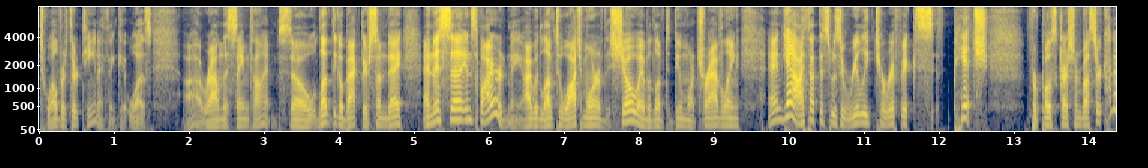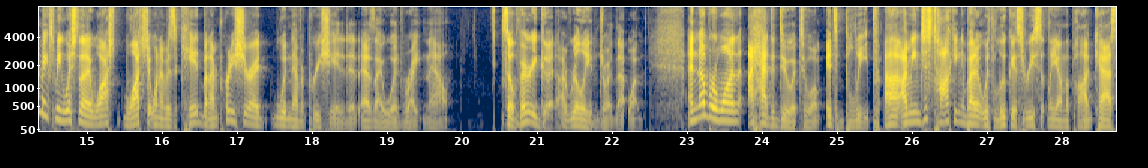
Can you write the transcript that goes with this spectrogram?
12 or 13 i think it was uh, around the same time so love to go back there someday and this uh, inspired me i would love to watch more of the show i would love to do more traveling and yeah i thought this was a really terrific pitch for Postcards from Buster. Kind of makes me wish that I watched watched it when I was a kid, but I'm pretty sure I wouldn't have appreciated it as I would right now. So very good. I really enjoyed that one. And number one, I had to do it to him. It's Bleep. Uh, I mean, just talking about it with Lucas recently on the podcast,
